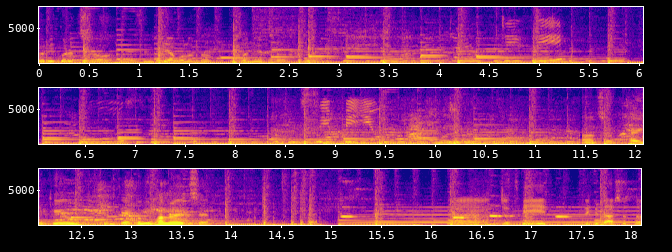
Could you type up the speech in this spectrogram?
তৈরি করেছ সিনথিয়া বলো তো বানিয়েছো আচ্ছা থ্যাংক ইউ সিনথিয়া খুবই ভালো হয়েছে। জ্যোতি দেখি তো আসো তো।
